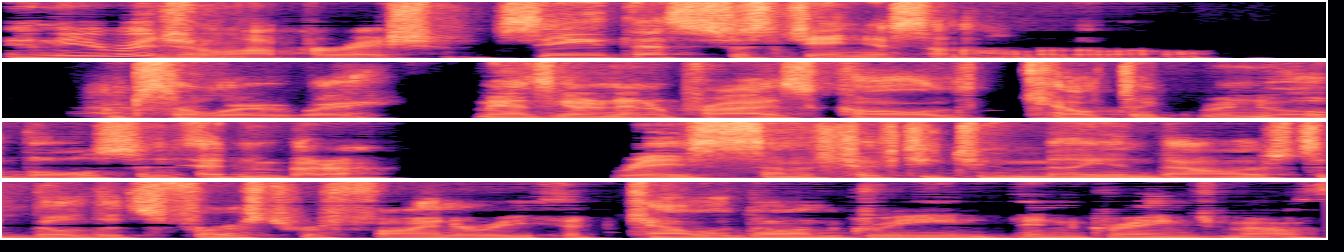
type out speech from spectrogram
in the original operation. See, that's just genius on a whole other level. absolutely Man's got an enterprise called Celtic Renewables in Edinburgh, raised some $52 million to build its first refinery at Caledon Green in Grangemouth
